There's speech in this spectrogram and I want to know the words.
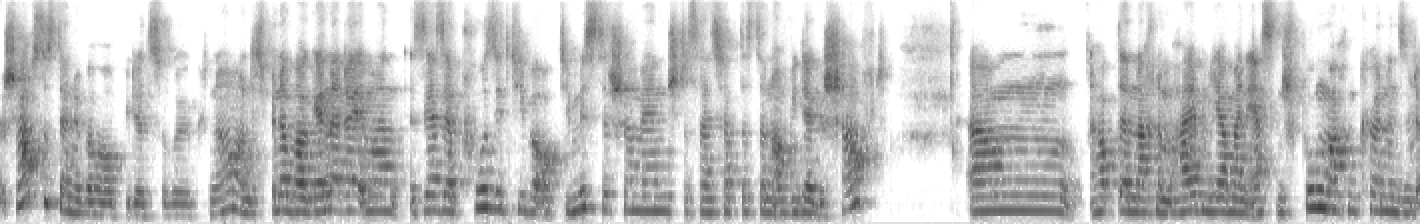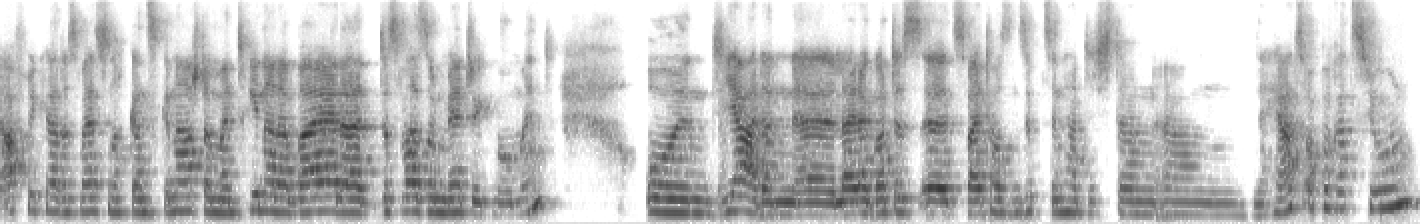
schaffst du es denn überhaupt wieder zurück? Ne? Und ich bin aber generell immer ein sehr, sehr positiver, optimistischer Mensch. Das heißt, ich habe das dann auch wieder geschafft ähm, habe dann nach einem halben Jahr meinen ersten Sprung machen können in Südafrika. Das weiß ich noch ganz genau. Stand mein Trainer dabei. Da, das war so ein Magic Moment. Und ja, dann äh, leider Gottes äh, 2017 hatte ich dann ähm, eine Herzoperation.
